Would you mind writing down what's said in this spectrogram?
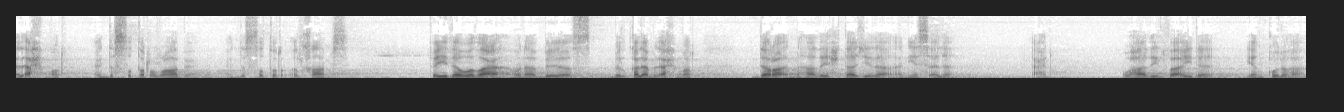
الأحمر عند السطر الرابع عند السطر الخامس. فإذا وضع هنا بالقلم الأحمر درى أن هذا يحتاج إلى أن يسأل عنه وهذه الفائدة ينقلها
